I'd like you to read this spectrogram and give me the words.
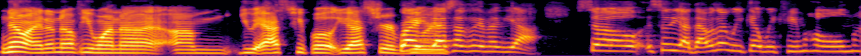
No, I don't know if you wanna um you asked people you asked your right, viewers. that's that yeah. So so yeah, that was our weekend. We came home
